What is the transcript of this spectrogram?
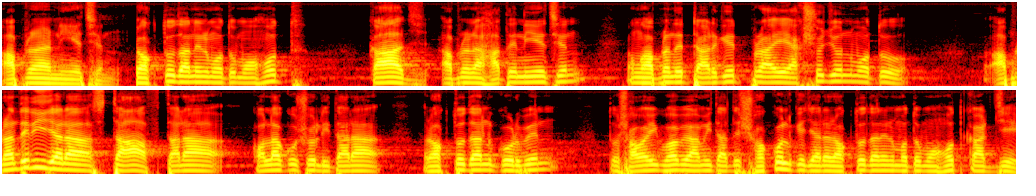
আপনারা নিয়েছেন। রক্তদানের মতো মহৎ কাজ আপনারা হাতে নিয়েছেন এবং আপনাদের টার্গেট প্রায় একশো জন মতো আপনাদেরই যারা স্টাফ, তারা কলাকুশলী, তারা রক্তদান করবেন। তো স্বাভাবিকভাবে আমি তাদের সকলকে যারা রক্তদানের মতো মহৎ কার্যে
